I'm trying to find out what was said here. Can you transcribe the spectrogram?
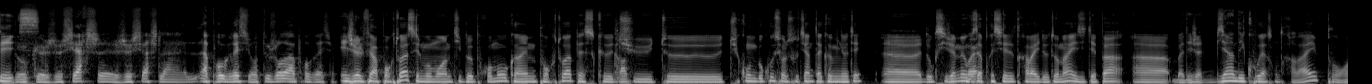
Donc euh, je cherche, je cherche la, la progression, toujours la progression. Et je vais le faire pour toi, c'est le moment un petit peu promo quand même pour toi parce que Grave. tu, te, tu comptes beaucoup sur le soutien de ta communauté. Euh, donc si jamais Ouais. vous appréciez le travail de Thomas, n'hésitez pas à bah, déjà bien découvrir son travail pour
